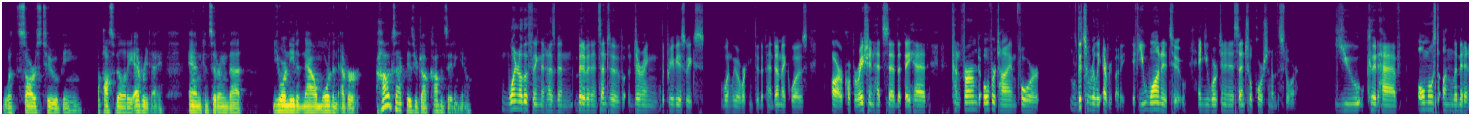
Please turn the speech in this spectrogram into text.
with SARS 2 being a possibility every day, and considering that you are needed now more than ever, how exactly is your job compensating you? One other thing that has been a bit of an incentive during the previous weeks when we were working through the pandemic was our corporation had said that they had confirmed overtime for literally everybody. If you wanted to and you worked in an essential portion of the store, you could have almost unlimited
